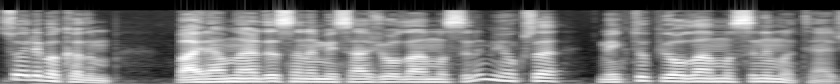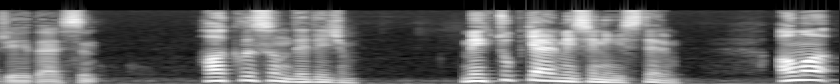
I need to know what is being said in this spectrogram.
Söyle bakalım, bayramlarda sana mesaj yollanmasını mı yoksa mektup yollanmasını mı tercih edersin? Haklısın dedecim. Mektup gelmesini isterim. Ama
